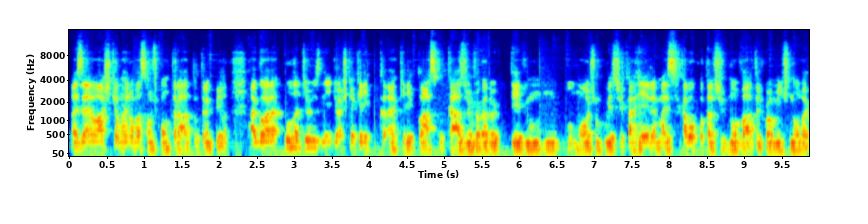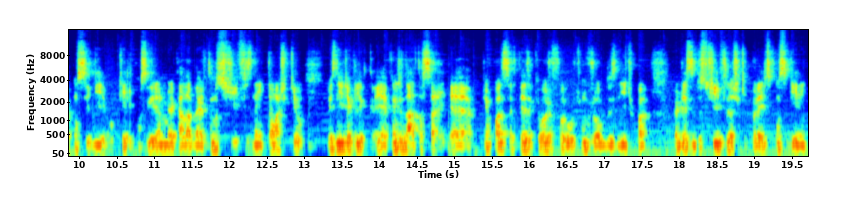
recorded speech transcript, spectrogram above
Mas é, eu acho que é uma renovação de contrato tranquila. Agora, o Ladarius Sneed, eu acho que é aquele, aquele clássico caso de um jogador que teve um, um, ótimo começo de carreira, mas acabou o contrato de novato, ele provavelmente não vai conseguir o que ele conseguiria no mercado aberto nos Chiefs, né? Então acho que o, o Sneed é aquele é candidato a sair. É, tenho quase certeza que hoje foi o último jogo do Sneed com a perdência dos Chiefs, acho que por eles conseguirem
